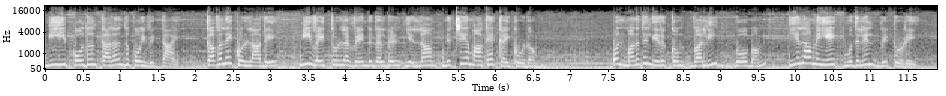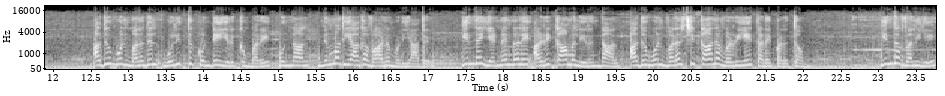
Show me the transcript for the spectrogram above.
நீ இப்போது தளர்ந்து போய்விட்டாய். கவலை கொள்ளாதே நீ வைத்துள்ள வேண்டுதல்கள் எல்லாம் நிச்சயமாக கைகூடும். உன் மனதில் இருக்கும் வலி கோபம் இயலாமையே முதலில் விட்டுழே. அது உன் மனதில் ஒலித்துக் கொண்டே இருக்கும் வரை உன்னால் நிம்மதியாக வாழ முடியாது. இந்த எண்ணங்களை அழிக்காமல் இருந்தால் அது உன் வளர்ச்சிக்கான வழியை தடைப்படுத்தும். இந்த வலியை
